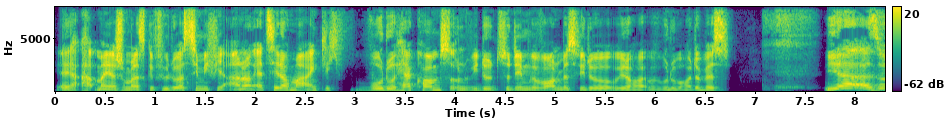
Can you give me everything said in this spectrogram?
äh, hat man ja schon mal das Gefühl, du hast ziemlich viel Ahnung. Erzähl doch mal eigentlich, wo du herkommst und wie du zu dem geworden bist, wie du, wie du, wo du heute bist. Ja, also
